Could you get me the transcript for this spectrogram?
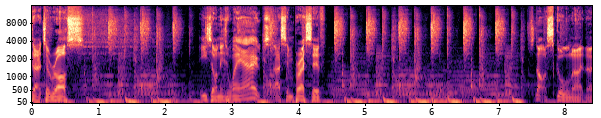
Shout out to Ross. He's on his way out. That's impressive. It's not a school night though.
